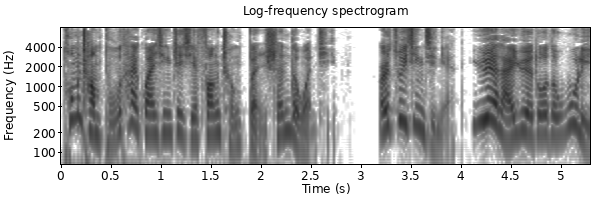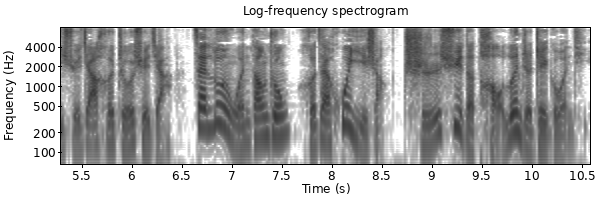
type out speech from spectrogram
通常不太关心这些方程本身的问题。而最近几年，越来越多的物理学家和哲学家在论文当中和在会议上持续的讨论着这个问题。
